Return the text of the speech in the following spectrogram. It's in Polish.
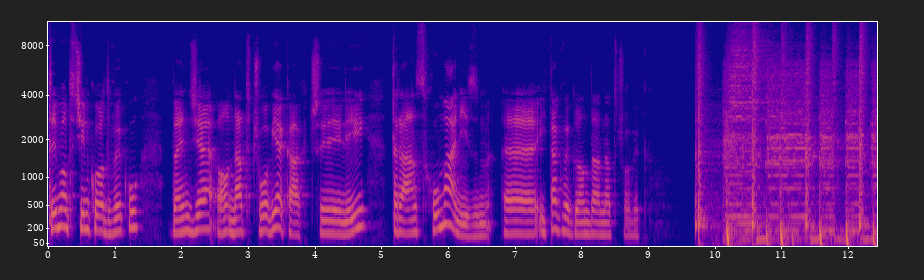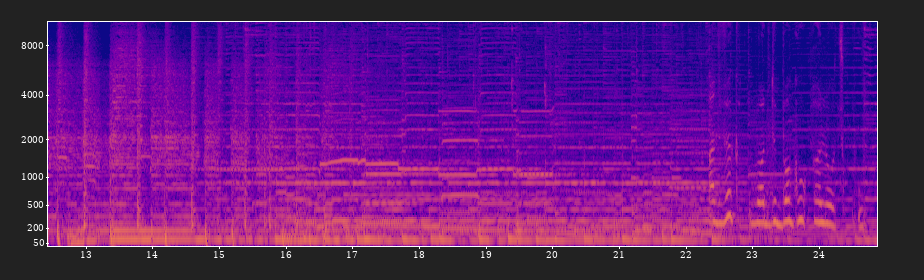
tym odcinku odwyku będzie o nadczłowiekach, czyli transhumanizm. E, I tak wygląda nadczłowiek. Odwyk od Bogu po ludzku.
